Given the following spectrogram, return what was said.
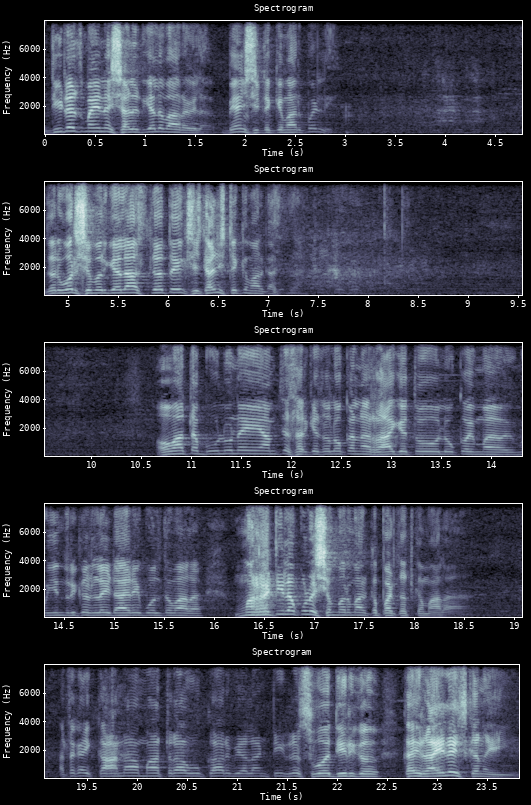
दीडच महिना शाळेत गेलं बारावीला ब्याऐंशी टक्के मार्क पडले. जर वर्षभर गेला असतं तर एकशे चाळीस टक्के मार्क असतात. अहो आता बोलू नये आमच्यासारख्याचा. लोकांना राग येतो लोक इंद्रिकडे डायरेक्ट बोलतो मला. मराठीला कुठं शंभर मार्क पडतात का मला? आता काही काना मात्रा उकार वेलांटी रस्व दीर्घ काही राहिलेच का नाही?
